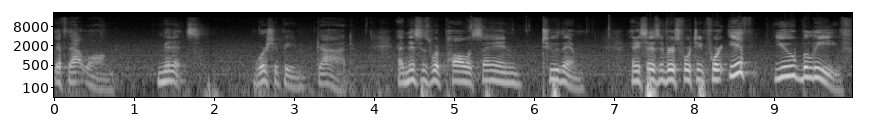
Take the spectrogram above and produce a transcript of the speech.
if that long, minutes, worshiping God. And this is what Paul is saying to them. And he says in verse 14, For if you believe,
